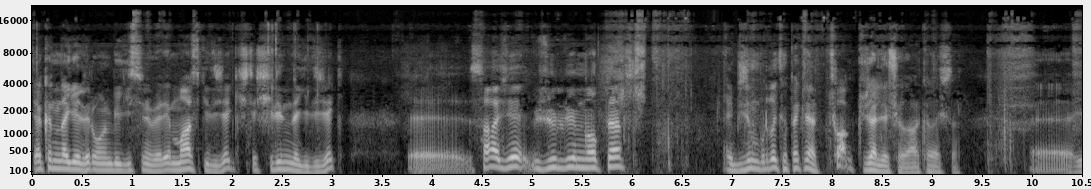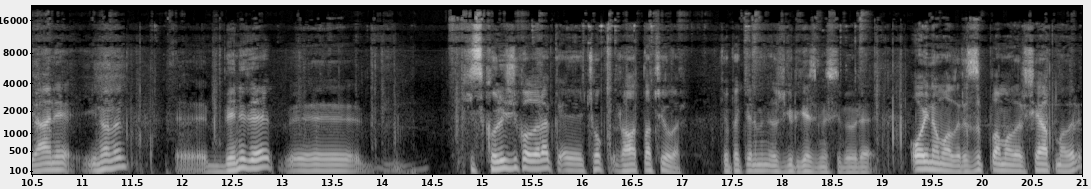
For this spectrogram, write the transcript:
Yakında gelir onun bilgisini vereyim. Mars gidecek. işte Şirin de gidecek. E, sadece üzüldüğüm nokta bizim burada köpekler çok güzel yaşıyorlar arkadaşlar. Yani inanın beni de psikolojik olarak çok rahatlatıyorlar. Köpeklerimin özgür gezmesi böyle oynamaları, zıplamaları, şey yapmaları.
